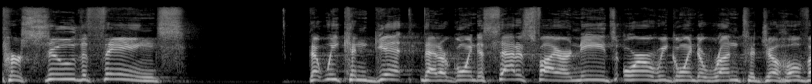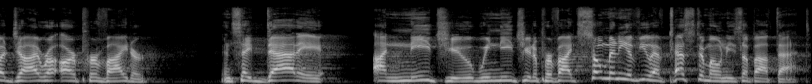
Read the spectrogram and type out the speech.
pursue the things that we can get that are going to satisfy our needs, or are we going to run to Jehovah Jireh, our provider, and say, Daddy, I need you. We need you to provide. So many of you have testimonies about that.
